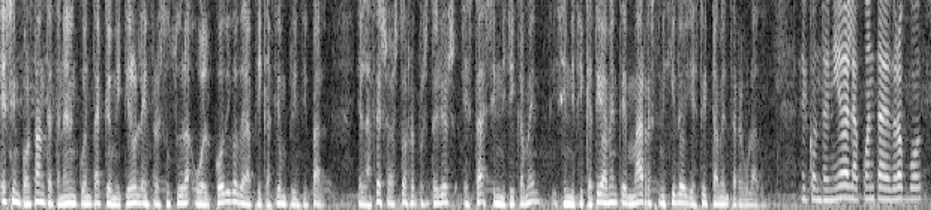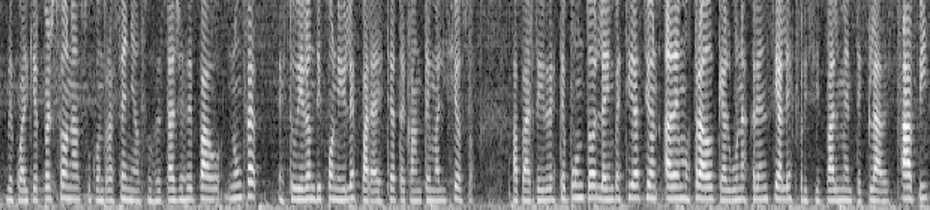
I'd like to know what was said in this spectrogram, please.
Es importante tener en cuenta que omitieron la infraestructura o el código de la aplicación principal, el acceso a estos repositorios está significativamente más restringido y estrictamente regulado. El contenido de la cuenta de Dropbox de cualquier persona, su contraseña o sus detalles de pago nunca estuvieron disponibles para este atacante malicioso. A partir de este punto, la investigación ha demostrado que algunas credenciales, principalmente claves API,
